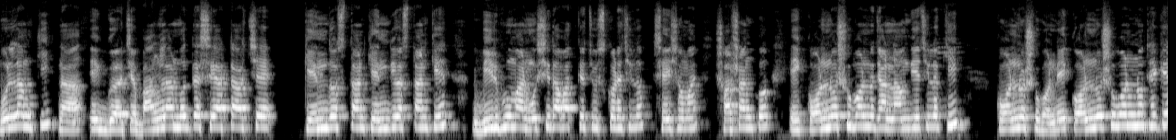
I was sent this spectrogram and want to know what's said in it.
বললাম কি? না হচ্ছে বাংলার মধ্যে সে একটা হচ্ছে কেন্দ্রস্থান, কেন্দ্রীয় স্থানকে বীরভূম আর মুর্শিদাবাদকে চুজ করেছিল। সেই সময় শশাঙ্ক এই কর্ণ সুবর্ণ যার নাম দিয়েছিল কি? কর্ণ সুবর্ণ এই কর্ণ সুবর্ণ থেকে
